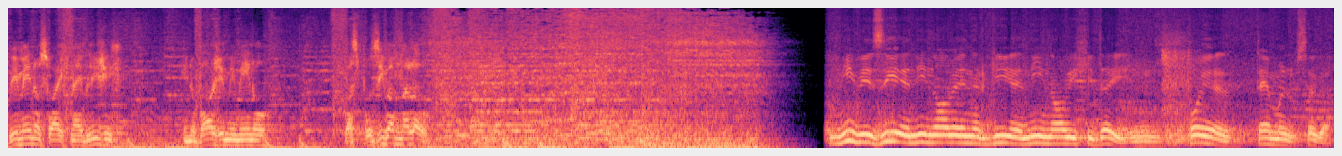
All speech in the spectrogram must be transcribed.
V imenu svojih najbližjih in v božjem imenu vas pozivam na lov. Ni vizije, ni nove energije, ni novih idej. In to je temelj vsega.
